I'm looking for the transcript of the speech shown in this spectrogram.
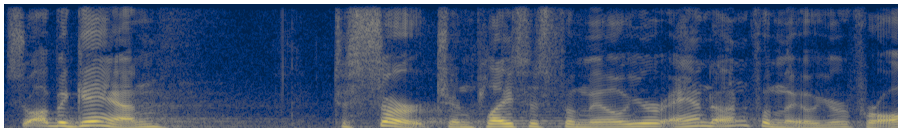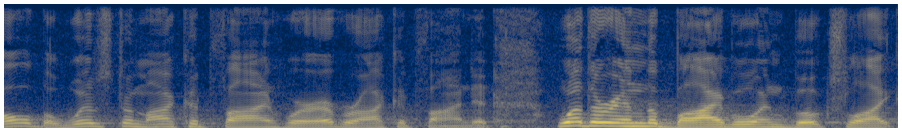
So I began to search in places familiar and unfamiliar for all the wisdom I could find wherever I could find it, whether in the Bible and books like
